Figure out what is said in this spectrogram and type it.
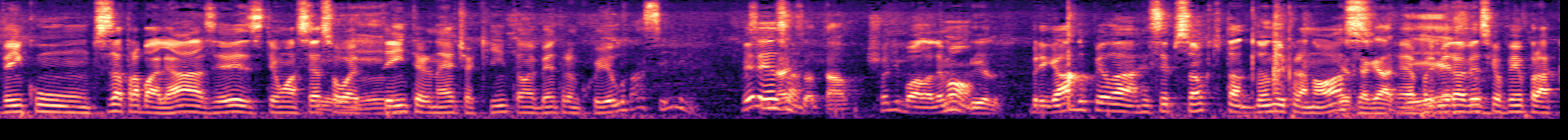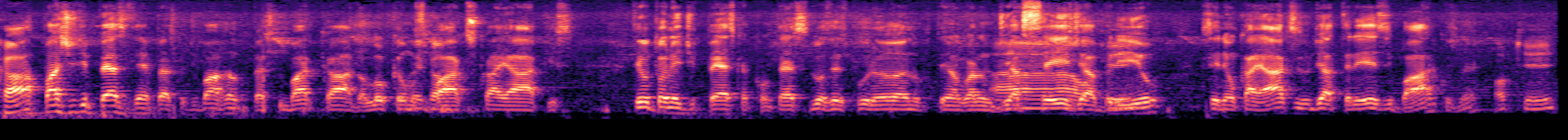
vem com precisa trabalhar, às vezes tem um acesso ao Sim. Wi-Fi, tem internet aqui, então é bem tranquilo. Facinho. Beleza. Total. Show de bola, alemão. Tranquilo. Obrigado pela recepção que tu tá dando aí pra nós. Eu que agradeço. É a primeira vez que eu venho pra A cá. parte de pesca tem a pesca de barranco, pesca de barcada, locamos Legal. barcos, caiaques. Tem o torneio de pesca que acontece duas vezes por ano. Tem agora no dia Ah, 6 de ok. abril, que seriam caiaques, no dia 13 barcos, né? Ok.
